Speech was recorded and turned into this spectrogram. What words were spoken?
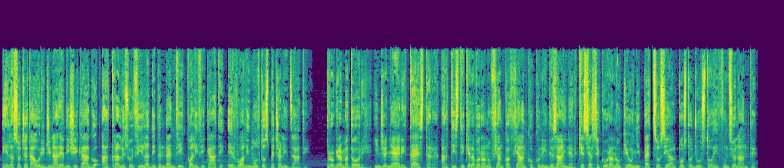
e la società originaria di Chicago ha tra le sue fila dipendenti qualificati e ruoli molto specializzati. Programmatori, ingegneri, tester, artisti che lavorano fianco a fianco con i designer che si assicurano che ogni pezzo sia al posto giusto e funzionante.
